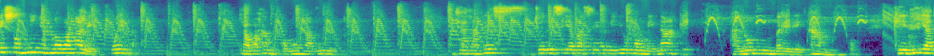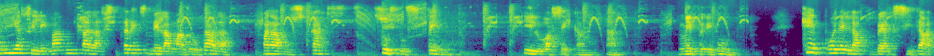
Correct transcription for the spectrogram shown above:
Esos niños no van a la escuela, trabajan como un adulto. Y a la vez yo deseaba hacerle un homenaje al hombre de campo, que día a día se levanta a las 3 de la madrugada para buscar su sustento y lo hace cantar. Me pregunto, ¿Qué puede la adversidad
